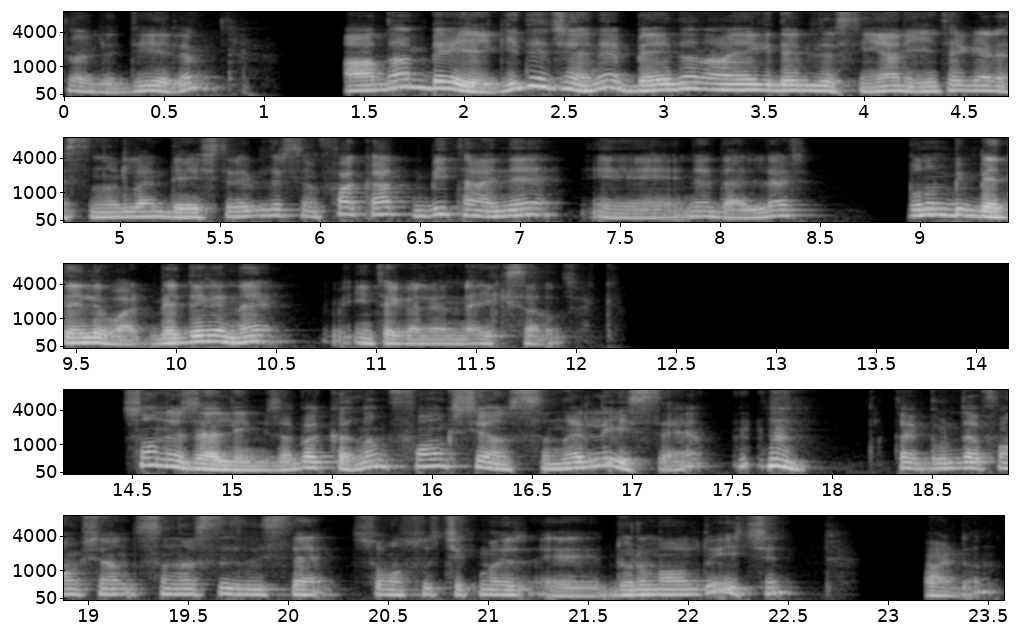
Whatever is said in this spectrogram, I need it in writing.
şöyle diyelim. A'dan B'ye gideceğine B'den A'ya gidebilirsin. Yani integralin sınırlarını değiştirebilirsin. Fakat bir tane e, ne derler? Bunun bir bedeli var. Bedeli ne? İntegral önüne eksi alacak. Son özelliğimize bakalım. Fonksiyon sınırlı ise Tabi burada fonksiyon sınırsız liste sonsuz çıkma e, durumu olduğu için pardon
